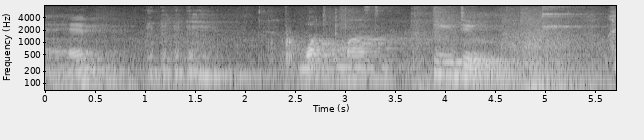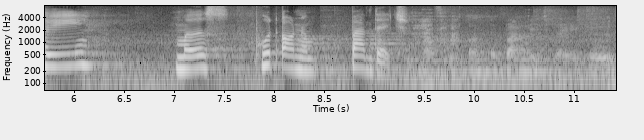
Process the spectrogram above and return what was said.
And what must he do? He must put on a bandage. He must put on a bandage. Very good.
